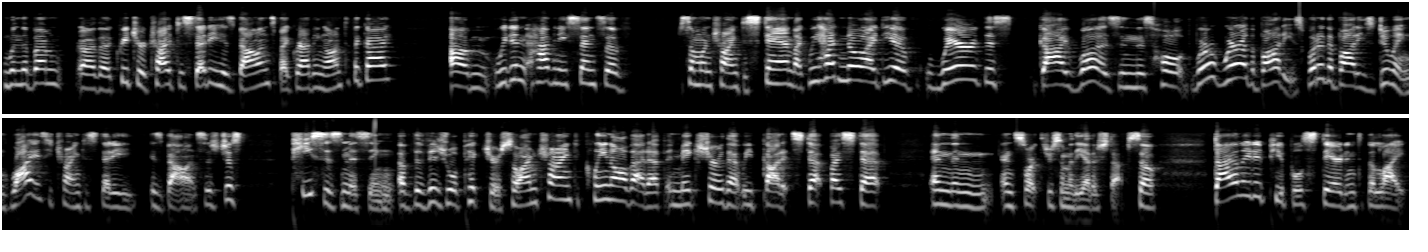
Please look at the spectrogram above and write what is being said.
when the bum, uh, the creature tried to steady his balance by grabbing onto the guy, um, we didn't have any sense of someone trying to stand. Like we had no idea of where this guy was in this whole. Where where are the bodies? What are the bodies doing? Why is he trying to steady his balance? There's just pieces missing of the visual picture. So I'm trying to clean all that up and make sure that we've got it step by step, and then and sort through some of the other stuff. So dilated pupils stared into the light.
